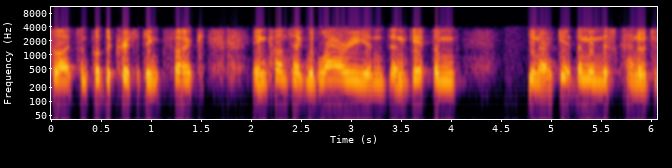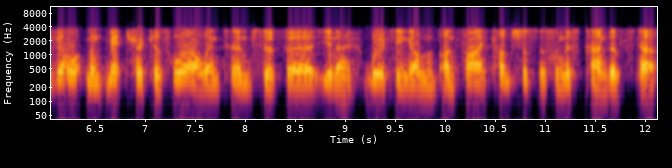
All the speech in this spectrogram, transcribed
sites and put the Critterding folk in contact with Larry and, and get them you know, get them in this kind of development metric as well in terms of, uh, you know, working on, on phi consciousness and this kind of stuff.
